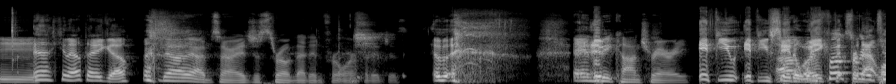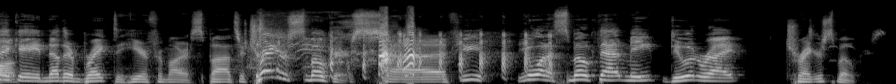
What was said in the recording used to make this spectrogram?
Mm. yeah, you know, there you go. No, yeah, I'm sorry. I was just throwing that in for orphanages. And to if, be contrary. if you if you stayed Uh, well, awake folks, for we're that gonna long, take another break to hear from our sponsor, Traeger Smokers. uh, if you you want to smoke that meat, do it right. Traeger Smokers.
